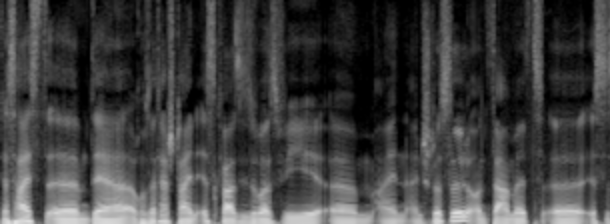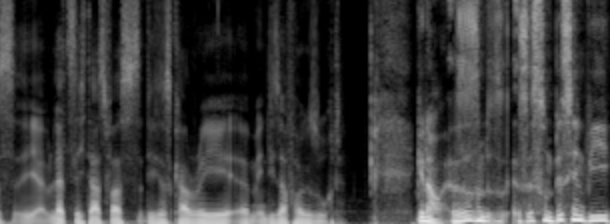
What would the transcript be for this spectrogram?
Das heißt, ähm, der Rosetta-Stein ist quasi sowas wie ähm, ein, ein Schlüssel und damit äh, ist es ja, letztlich das, was die Discovery ähm, in dieser Folge sucht. Genau, es ist, es ist so ein bisschen wie,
